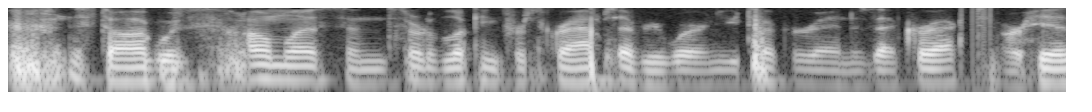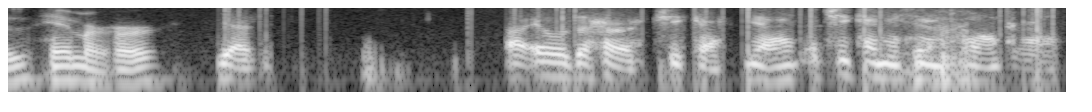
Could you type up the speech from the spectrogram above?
This dog was homeless and sort of looking for scraps everywhere, and you took her in. Is that correct? Or his, him, or her? Yes. Uh, it was a her, Chica. Yeah, Chica is a little girl.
